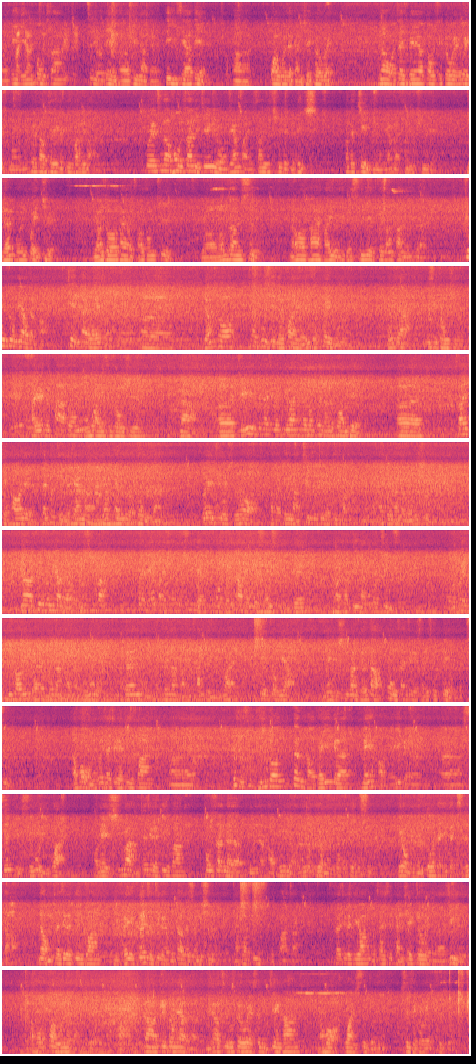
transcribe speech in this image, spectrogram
呃，莅临凤山自由店和蒂娜的第一家店，啊，万分的感谢各位。那我在这边要告诉各位，为什么我们会到这个地方来？各位知道凤山已经有两百三十七年的历史，它的建筑有两百三十七年，人文荟萃。比方说，它有朝中记，有龙山寺，然后它还有一个事业非常棒的一个，最重要的哈，现代来讲，呃，比方说在附近的话，有一个魏武国家艺术中心，还有一个大东文化艺术中心，那呃，捷运就在这个地方，交通非常的方便，呃，三井奥莱在不久的将来你要登陆凤山。所以这个时候，他的队长进入这个地方，我们感到非常的荣幸。那最重要的，我们希望在两百三十七年这么伟大的一个城市里边，他的队长能够进去。我们会提供一个非常好的服务，跟我们的非常好的产品以外，最重要，我们也希望得到凤山这个城市对我们的祝福。然后我们会在这个地方，呃。不只是提供更好的一个美好的一个呃食品食物以外，我们也希望在这个地方，凤山的我们的好朋友能够给我们那个电视，给我们很多的一个指导。那我们在这个地方也可以跟着这个伟大的城市，然后一起的发展。在这个地方，我再次感谢各位的莅临，然后万分的感谢啊！那最重要的，也要祝福各位身体健康。然后万事如意，谢谢各位，谢谢。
